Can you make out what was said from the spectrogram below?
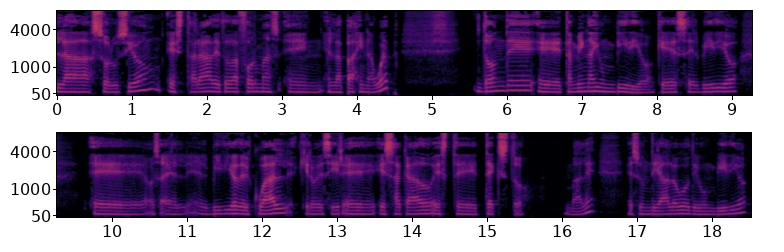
La solución estará de todas formas en, en la página web, donde eh, también hay un vídeo, que es el vídeo, eh, el, el del cual, quiero decir, eh, he sacado este texto, ¿vale? Es un diálogo de un vídeo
